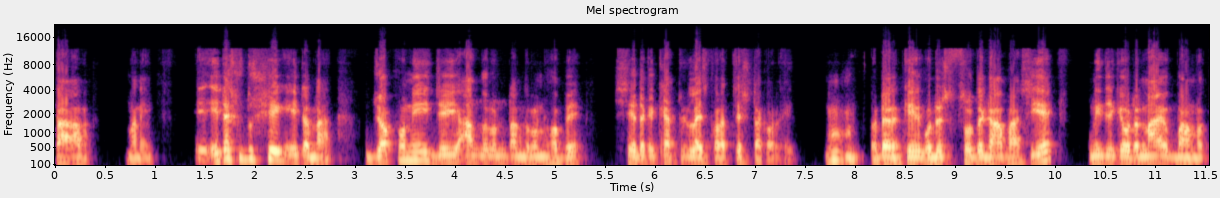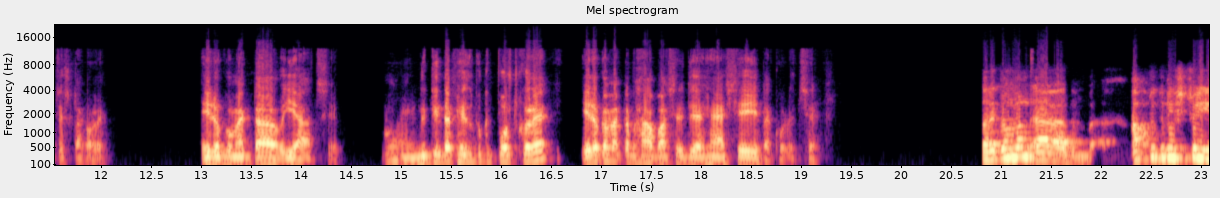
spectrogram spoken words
তার মানে এটা শুধু সে এটা না যখনই যেই আন্দোলন আন্দোলন হবে সেটাকে ক্যাপিটালাইজ করার চেষ্টা করে। হম ওটাকে ওদের স্রোতে গা ভাসিয়ে নিজেকে ওটা নায়ক বানানোর চেষ্টা করে। এরকম একটা ইয়ে আছে। দুই তিনটা ফেসবুকে পোস্ট করে এরকম একটা ভাব আসে যে হ্যাঁ সে এটা করেছে। তারেক রহমান আপনি তো নিশ্চয়ই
